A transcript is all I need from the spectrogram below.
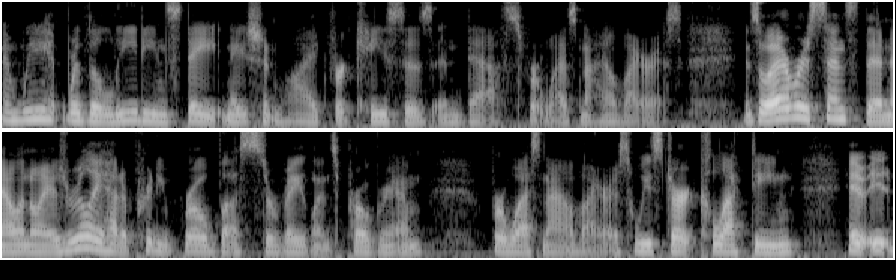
and we were the leading state nationwide for cases and deaths for West Nile virus. And so ever since then, Illinois has really had a pretty robust surveillance program for West Nile virus. We start collecting. It, it,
